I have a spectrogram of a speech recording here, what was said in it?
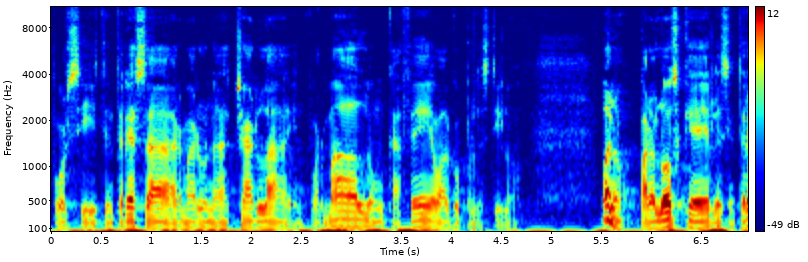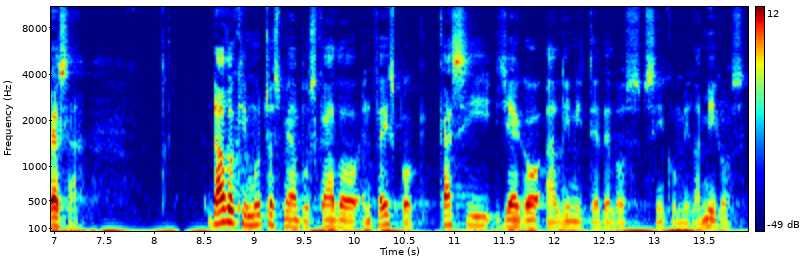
por si te interesa armar una charla informal, un café o algo por el estilo. Bueno, para los que les interesa. Dado que muchos me han buscado en Facebook, casi llego al límite de los 5.000 amigos,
